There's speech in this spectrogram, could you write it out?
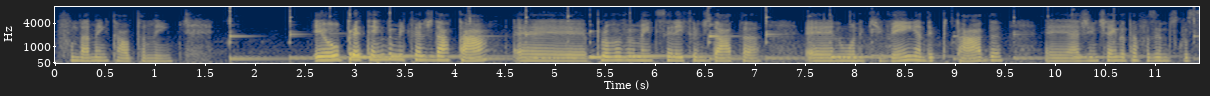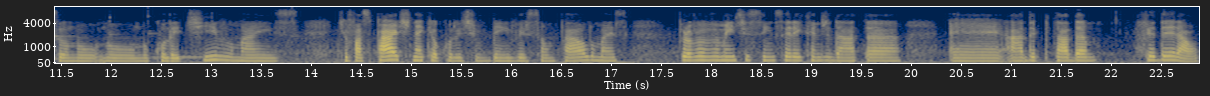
fundamental também. Eu pretendo me candidatar, é, provavelmente serei candidata é, no ano que vem a deputada. É, a gente ainda está fazendo discussão no, no, no, coletivo, mas que eu faço parte, né, que é o coletivo Bem Ver São Paulo, mas provavelmente sim serei candidata é, a deputada federal.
